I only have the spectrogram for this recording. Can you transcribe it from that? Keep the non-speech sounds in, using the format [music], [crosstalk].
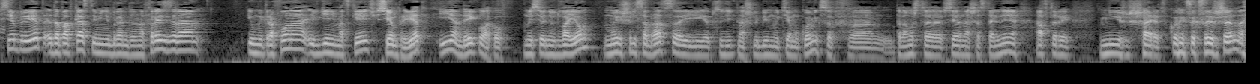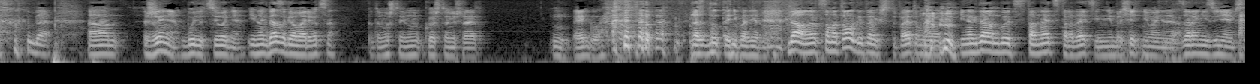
Всем привет, это подкаст имени Брэндона Фрейзера. И у микрофона Евгений Мацкевич. Всем привет. И Андрей Кулаков. Мы сегодня вдвоем. Мы решили собраться и обсудить нашу любимую тему комиксов, э, потому что все наши остальные авторы не шарят в комиксах совершенно. [laughs] да. А, Женя будет сегодня иногда заговариваться, потому что ему кое-что мешает. Эго. [laughs] Раздутое непомерно. Да, он от стоматолога только что, поэтому [clears throat] иногда он будет стонать, страдать и не обращать внимания на это. Заранее извиняемся.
